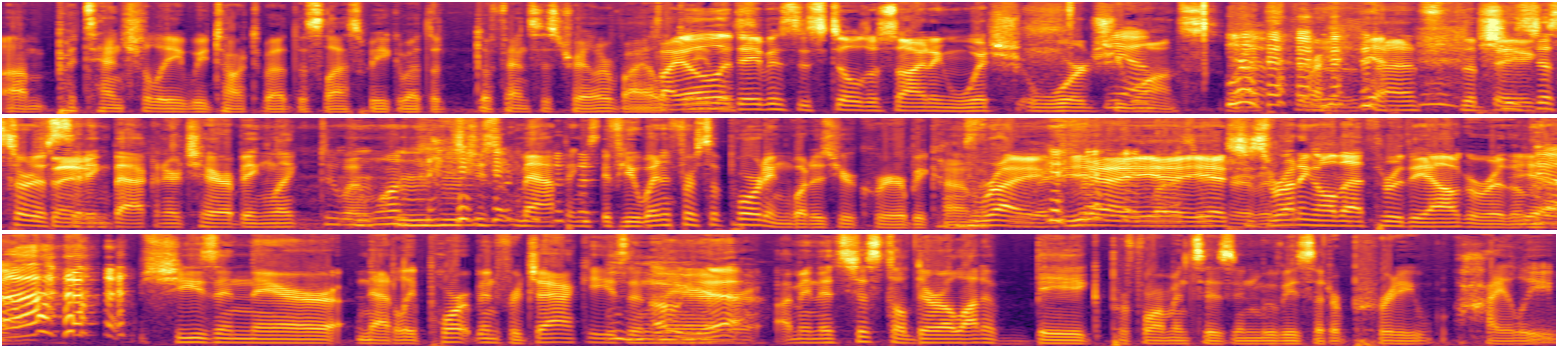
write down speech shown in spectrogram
Um, potentially, we talked about this last week about the Defenses trailer. Viola, Viola Davis. Davis. is still deciding which award she Yeah. wants. That's the, that's the She's just sort of thing. sitting back in her chair, being like, "Do I want?" She's mapping. If you win for supporting, what does your career become? Right. win Yeah, yeah, yeah. She's become? running all that through the algorithm. Yeah. She's in there. Natalie Portman for Jackie's in Oh, there. yeah. I mean, it's just there are a lot of big performances in movies that are pretty highly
